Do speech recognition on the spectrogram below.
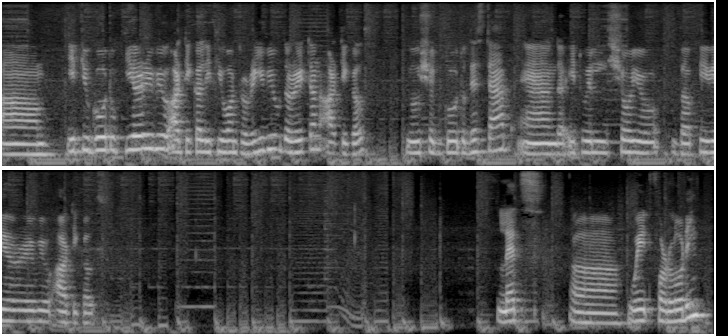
um, if you go to peer review article if you want to review the written articles you should go to this tab and it will show you the peer review articles. Let's uh, wait for loading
